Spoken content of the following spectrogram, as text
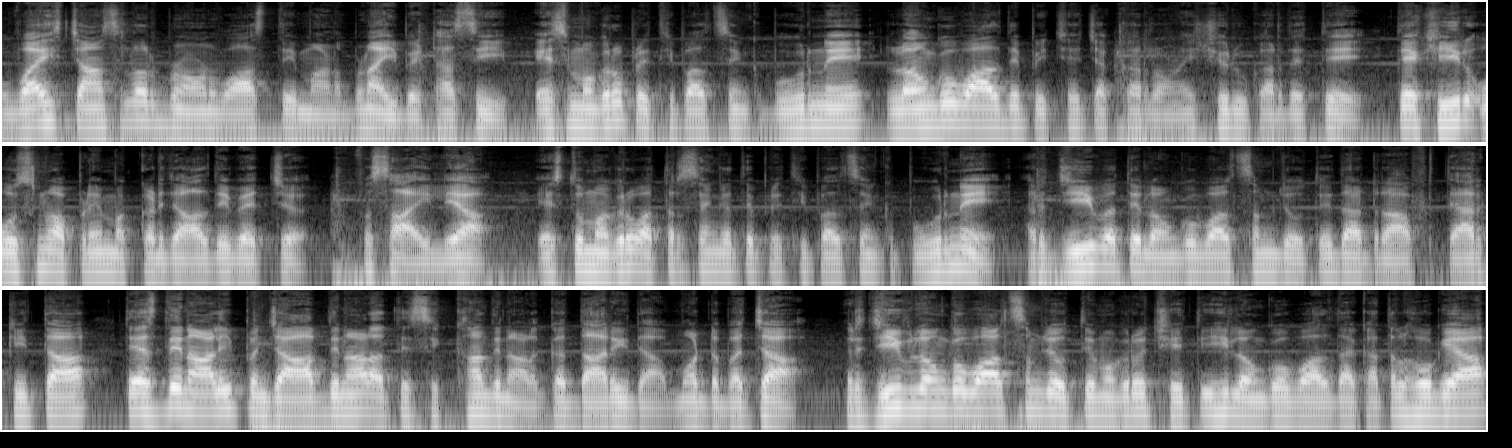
ਵਾਈਸ ਚਾਂਸਲਰ ਬਣਾਉਣ ਵਾਸਤੇ ਮਨ ਬਣਾਈ ਬੈਠਾ ਸੀ। ਇਸ ਮਗਰੋਂ ਪ੍ਰਿਥੀਪਾਲ ਸਿੰਘ ਕਪੂਰ ਨੇ ਲੌਂਗੋਵਾਲ ਦੇ ਪਿੱਛੇ ਚੱਕਰ ਲਾਉਣੇ ਸ਼ੁਰੂ ਕਰ ਦਿੱਤੇ ਤੇ ਅਖੀਰ ਉਸ ਨੂੰ ਆਪਣੇ ਮੱਕੜ ਜਾਲ ਦੇ ਵਿੱਚ ਫਸਾ ਲਿਆ। ਇਸ ਤੋਂ ਮਗਰੋਂ ਅਤਰ ਸਿੰਘ ਅਤੇ ਪ੍ਰਿਥੀਪਾਲ ਸਿੰਘ ਕਪੂਰ ਨੇ ਰਜੀਵ ਅਤੇ ਲੌਂਗੋਵਾਲ ਸਮਝੌਤੇ ਦਾ ਡਰਾਫਟ ਤਿਆਰ ਕੀਤਾ ਤੇ ਇਸ ਦੇ ਨਾਲ ਹੀ ਪੰਜਾਬ ਦੇ ਨਾਲ ਅਤੇ ਸਿੱਖਾਂ ਦੇ ਨਾਲ ਗੱਦਾਰੀ ਦਾ ਮੁੱਢ ਬੱਝਾ। ਰਜੀਵ ਲੌਂਗੋਵਾਲ ਸਮਝੌਤੇ ਮਗਰੋਂ ਛੇਤੀ ਹੀ ਲੌਂਗੋਵਾਲ ਦਾ ਕਤਲ ਹੋ ਗਿਆ।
